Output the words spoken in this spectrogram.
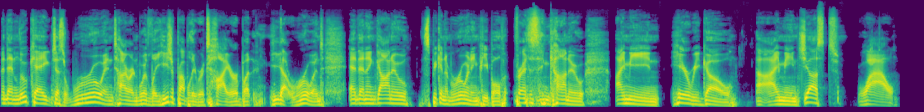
And then Luque just ruined Tyron Woodley. He should probably retire, but he got ruined. And then Ngannou, speaking of ruining people, Francis Ngannou, I mean, here we go. I mean, just wow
